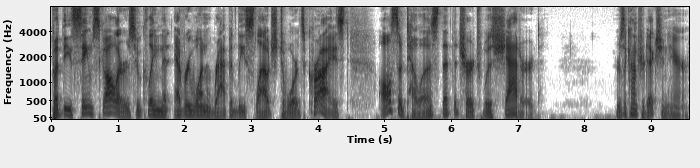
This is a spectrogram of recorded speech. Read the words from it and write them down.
But these same scholars who claim that everyone rapidly slouched towards Christ also tell us that the church was shattered there's a contradiction here.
